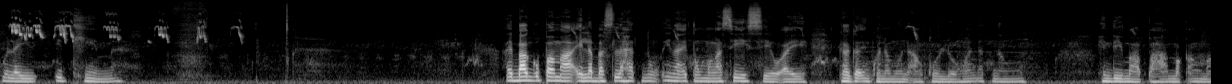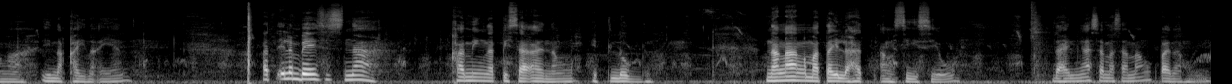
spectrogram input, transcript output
Kulay itim. Ay bago pa mailabas lahat nung ina itong mga sisiw ay gagawin ko na muna ang kulungan at nang hindi mapahamak ang mga inakay na iyan. At ilang beses na kaming napisaan ng itlog. Nangangamatay lahat ang sisiw. Dahil nga sa masamang panahon.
